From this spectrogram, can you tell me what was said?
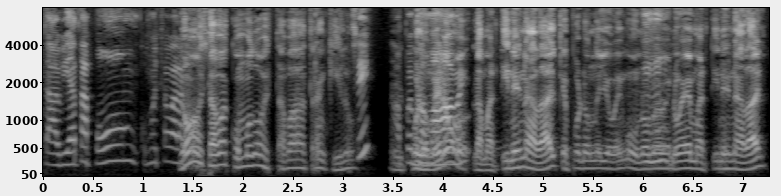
¿Había tapón? ¿Cómo estaba la No, cosa? estaba cómodo, estaba tranquilo. ¿Sí? Ah, pues por lo menos la Martínez Nadal, que es por donde yo vengo, 199 Martínez Nadal,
